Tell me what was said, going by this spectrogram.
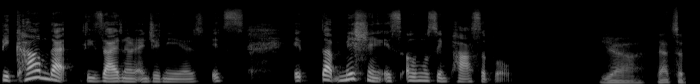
become that designer engineers. It's it that mission is almost impossible. Yeah, that's a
